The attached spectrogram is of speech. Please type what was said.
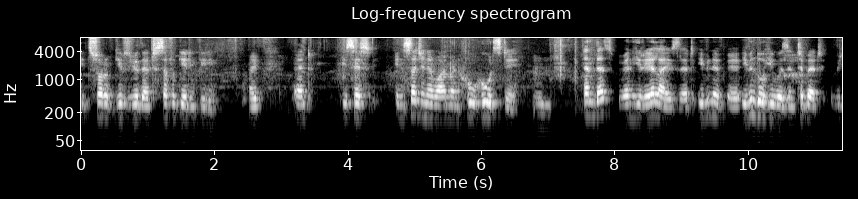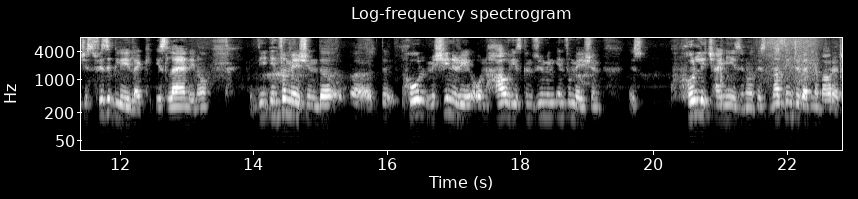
It sort of gives you that suffocating feeling, right? And he says, in such an environment, who, who would stay? Mm. And that's when he realized that even if, uh, even though he was in Tibet, which is physically like his land, you know, the information, the uh, the whole machinery on how he's consuming information is wholly Chinese, you know, there's nothing Tibetan about it.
